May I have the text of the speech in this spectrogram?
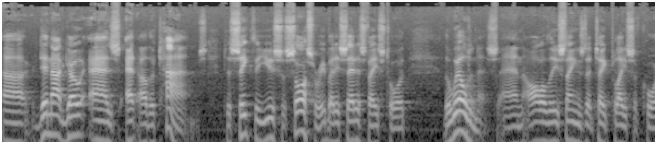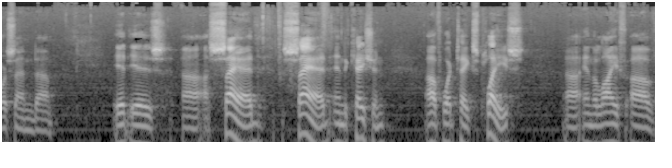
uh, did not go as at other times to seek the use of sorcery, but he set his face toward the wilderness and all of these things that take place, of course. And um, it is uh, a sad, sad indication of what takes place uh, in the life of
